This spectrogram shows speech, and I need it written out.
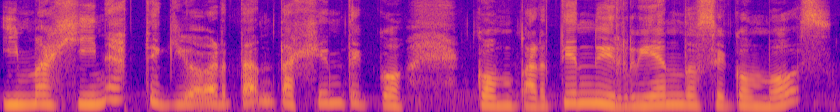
¿Imaginaste que iba a haber tanta gente compartiendo y riéndose con vos?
